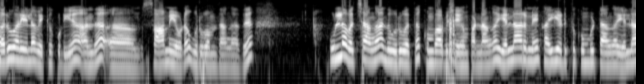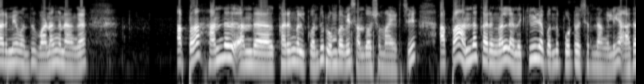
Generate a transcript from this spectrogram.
கருவறையில் வைக்கக்கூடிய அந்த சாமியோட உருவம் தாங்க அது. உள்ளே வச்சாங்க அந்த உருவத்தை கும்பாபிஷேகம் பண்ணாங்க. எல்லாருமே கையெடுத்து கும்பிட்டாங்க. எல்லாருமே வந்து வணங்கினாங்க. அப்போ அந்த அந்த கருங்கலுக்கு வந்து ரொம்பவே சந்தோஷமாயிடுச்சு. அப்போ அந்த கருங்கல் அந்த கீழே வந்து போட்டு வச்சுருந்தாங்க இல்லையா? அதை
